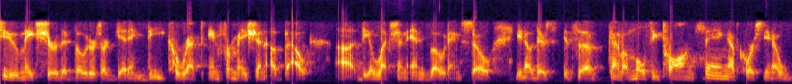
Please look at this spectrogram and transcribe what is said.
to make sure that voters are getting the correct information about uh, the election and voting. So, you know, there's it's a kind of a multi-pronged thing. Of course, you know,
